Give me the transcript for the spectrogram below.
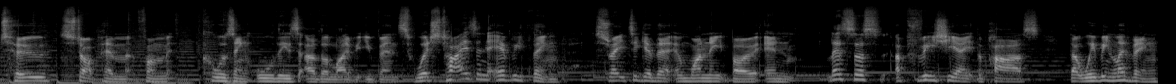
to stop him from causing all these other live events, which ties in everything straight together in one neat bow and lets us appreciate the past that we've been living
